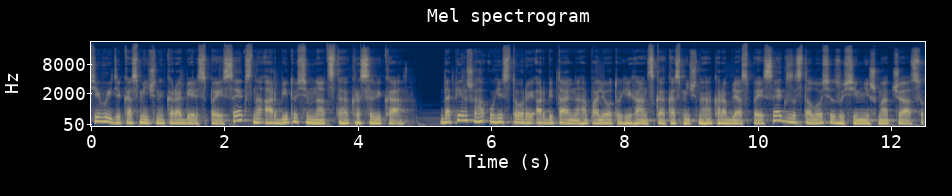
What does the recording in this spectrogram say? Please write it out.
Ці выйдзе касмічны карабель SpaceX на арбіту 17 красавіка. Да першага ў гісторыі арбітальнага палёту гіганцкага касмічнага карабля SpaceX засталося зусім немат часу.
